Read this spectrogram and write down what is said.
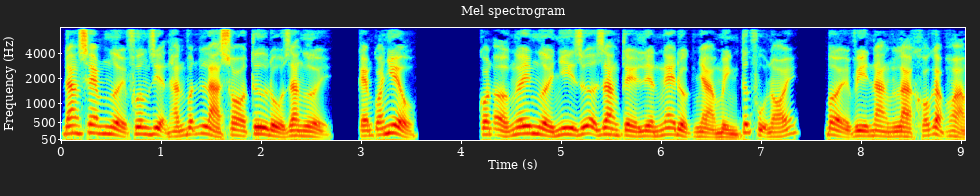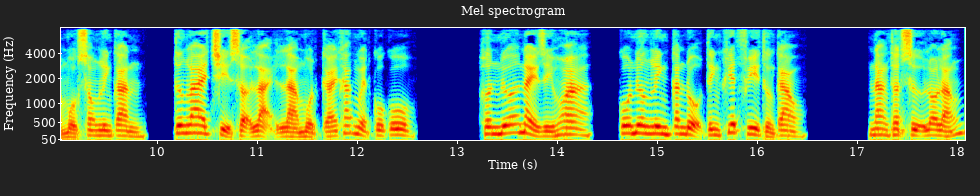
đang xem người phương diện hắn vẫn là so tư đổ ra người, kém quá nhiều. Còn ở ngây người nhi giữa Giang Tề liền nghe được nhà mình tức phụ nói, bởi vì nàng là khó gặp hỏa một song linh căn, tương lai chỉ sợ lại là một cái khác nguyệt cô cô. Hơn nữa này gì hoa, cô nương linh căn độ tinh khiết phi thường cao. Nàng thật sự lo lắng,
